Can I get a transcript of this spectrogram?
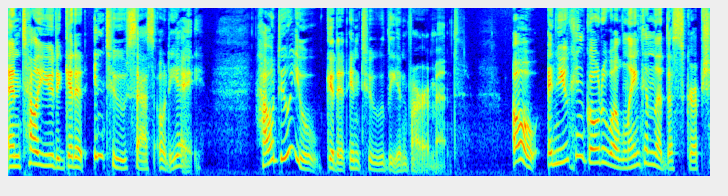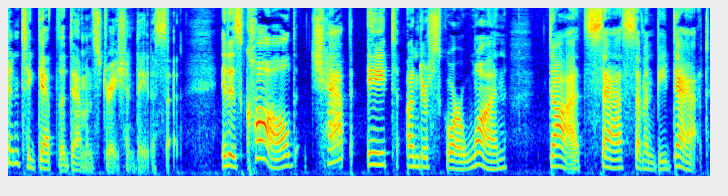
and tell you to get it into SAS ODA. How do you get it into the environment? Oh, and you can go to a link in the description to get the demonstration data set. It is called chap8 underscore 1 dot SAS7B DAT.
